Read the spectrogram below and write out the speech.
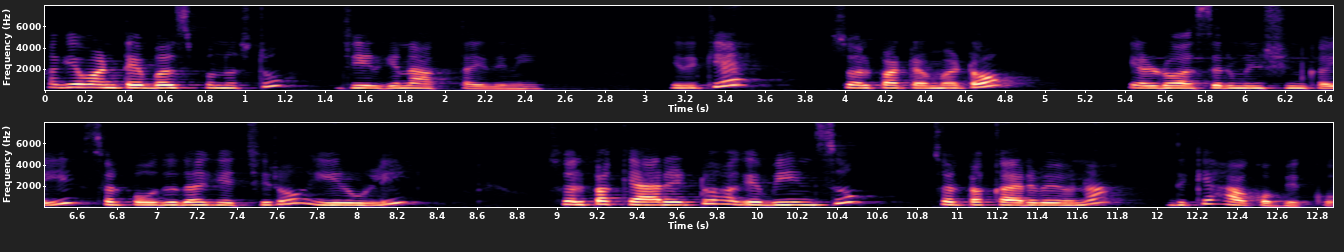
ಹಾಗೆ ಒನ್ ಟೇಬಲ್ ಸ್ಪೂನಷ್ಟು ಜೀರಿಗೆನ ಹಾಕ್ತಾಯಿದ್ದೀನಿ ಇದಕ್ಕೆ ಸ್ವಲ್ಪ ಟೊಮೆಟೊ, ಎರಡು ಹಸಿರು ಮೆಣಸಿನ್ಕಾಯಿ, ಸ್ವಲ್ಪ ಉದುದಾಗಿ ಹೆಚ್ಚಿರೋ ಈರುಳ್ಳಿ, ಸ್ವಲ್ಪ ಕ್ಯಾರೆಟು, ಹಾಗೆ ಬೀನ್ಸು ಸ್ವಲ್ಪ ಕರಿಬೇವನ್ನ ಇದಕ್ಕೆ ಹಾಕೋಬೇಕು.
